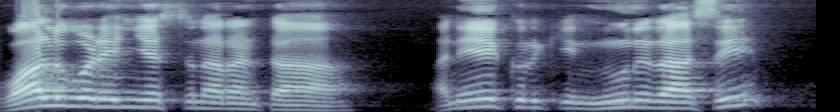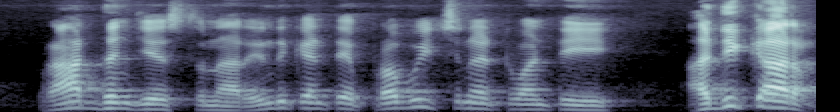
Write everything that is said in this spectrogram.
వాళ్ళు కూడా ఏం చేస్తున్నారంట? అనేకులకి నూనె రాసి ప్రార్థన చేస్తున్నారు. ఎందుకంటే ప్రభు ఇచ్చినటువంటి అధికారం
